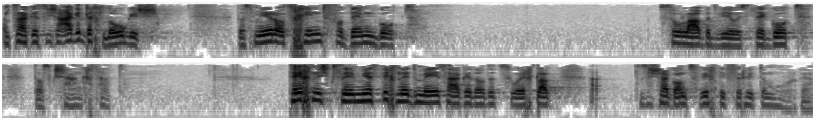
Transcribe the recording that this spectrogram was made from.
und sagen, es ist eigentlich logisch, dass wir als Kind von dem Gott so leben, wie uns der Gott das geschenkt hat. Technisch gesehen müsste ich nicht mehr sagen dazu. Ich glaube, das ist auch ganz wichtig für heute Morgen.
